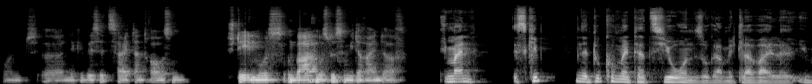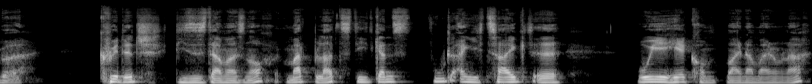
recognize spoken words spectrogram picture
und äh, eine gewisse Zeit dann draußen stehen muss und warten muss, bis man wieder rein darf. Ich meine, es gibt eine Dokumentation sogar mittlerweile über Quidditch, dieses damals noch, Mattblatts, die ganz gut eigentlich zeigt, äh, wo ihr herkommt, meiner Meinung nach.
